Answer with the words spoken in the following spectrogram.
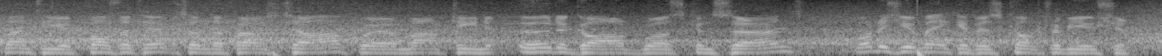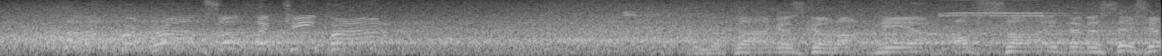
Plenty of positives in the first half where Martin Odegaard was concerned. What did you make of his contribution? And up for grabs off the keeper. The has gone up here, offside the decision.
